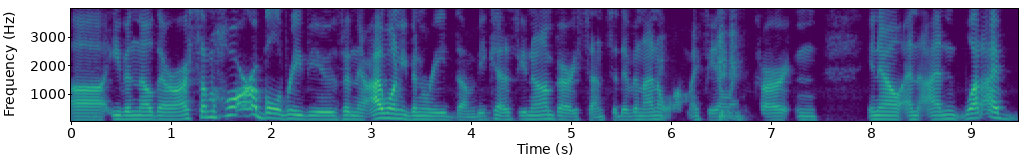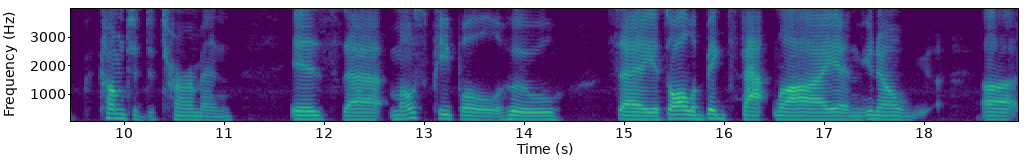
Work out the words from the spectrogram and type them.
Uh, even though there are some horrible reviews in there, I won't even read them because you know I'm very sensitive and I don't want my feelings hurt. And you know, and and what I've come to determine is that most people who say it's all a big fat lie and you know uh,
